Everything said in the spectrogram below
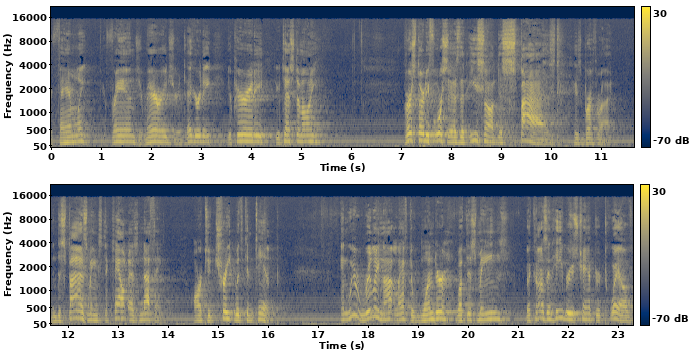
Your family, your friends, your marriage, your integrity, your purity, your testimony? Verse 34 says that Esau despised his birthright. And despise means to count as nothing or to treat with contempt. And we're really not left to wonder what this means because in Hebrews chapter 12,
